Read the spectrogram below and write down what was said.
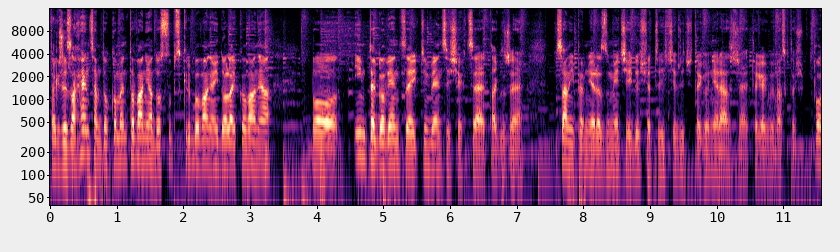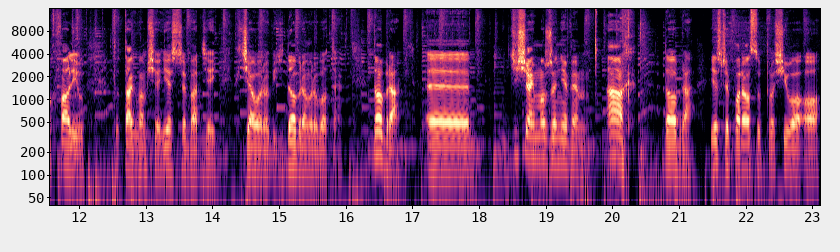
Także zachęcam do komentowania, do subskrybowania i do lajkowania, bo im tego więcej, tym więcej się chce. Także. Sami pewnie rozumiecie i doświadczyliście w życiu tego nieraz, że tak jakby was ktoś pochwalił, to tak wam się jeszcze bardziej chciało robić dobrą robotę. Dobra, eee, dzisiaj może nie wiem, ach, dobra, jeszcze parę osób prosiło o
